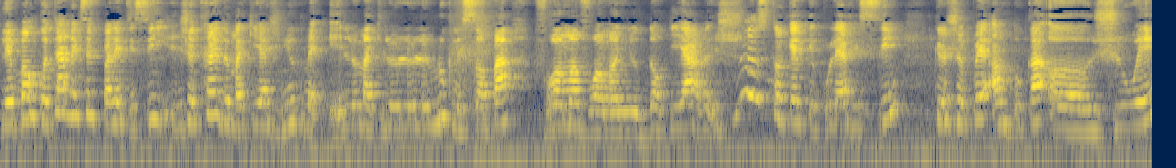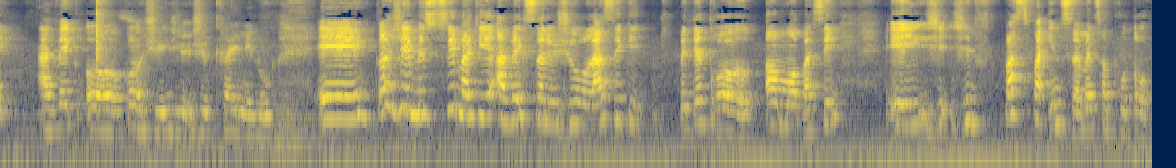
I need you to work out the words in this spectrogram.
Les bons côtés avec cette palette ici, je crée de maquillage nude, mais le, le, le, look ne sent pas vraiment, vraiment nude. Donc, il y a juste quelques couleurs ici que je peux en tout cas euh, jouer avec euh, quand je, je, crée mes looks. Et quand je me suis maquillée avec ça le jour-là, c'est que peut-être euh, un mois passé, et je, ne passe pas une semaine sans pourtant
